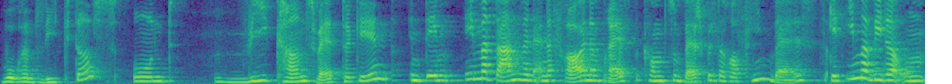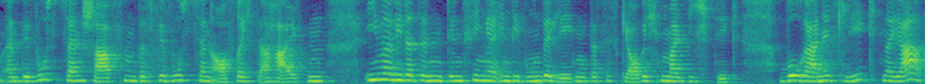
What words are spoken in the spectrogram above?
Woran liegt das? Und wie kann es weitergehen? Indem immer dann, wenn eine Frau einen Preis bekommt, zum Beispiel darauf hinweist, geht immer wieder um ein Bewusstsein schaffen, das Bewusstsein aufrechterhalten, immer wieder den, den Finger in die Wunde legen. Das ist, glaube ich, mal wichtig. Woran es liegt? Naja,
